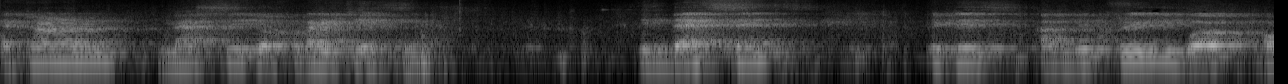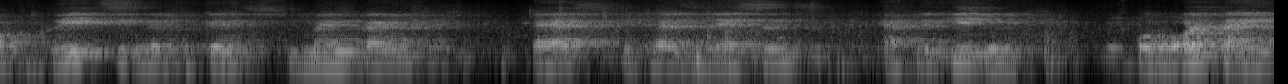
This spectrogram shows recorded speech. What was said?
eternal message of righteousness. In that sense, it is a literary work of great significance to mankind as it has lessons applicable for all time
